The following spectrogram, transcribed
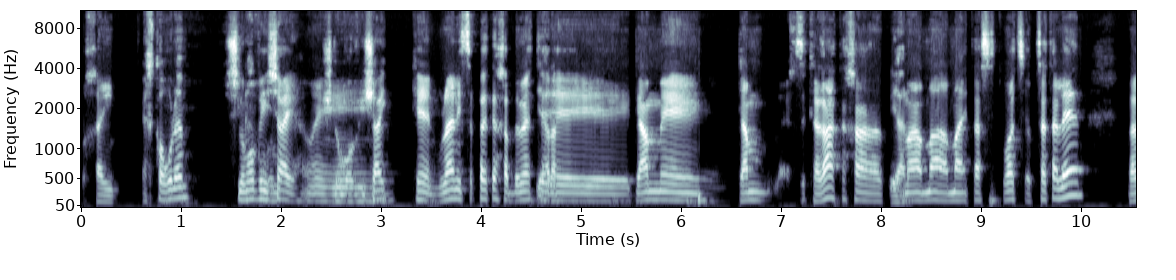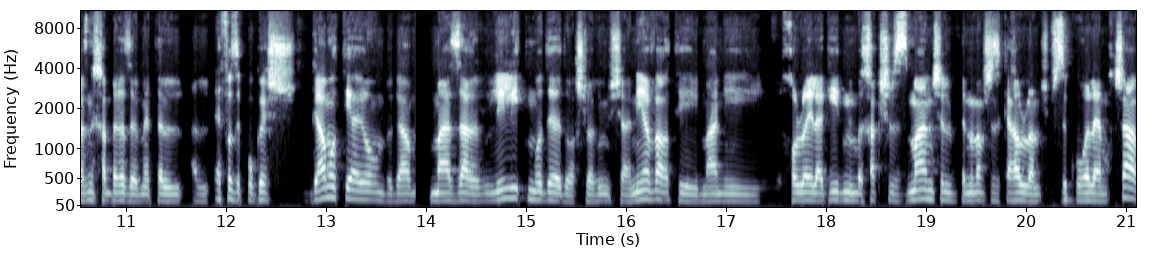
בחיים. איך קראו להם? שלמה וישי. שלמה אה, וישי? כן, אולי אני אספר ככה באמת. אה, גם, אה, גם איך זה קרה ככה. מה, מה, מה הייתה הסיטואציה קצת עליהם, ואז נחבר את זה באמת על, על איפה זה פוגש גם אותי היום וגם מה עזר לי להתמודד או השלבים שאני עברתי, מה אני יכול אולי להגיד ממרחק של זמן של בן אדם שזה קרה לו לאנשים שזה קורה להם עכשיו.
